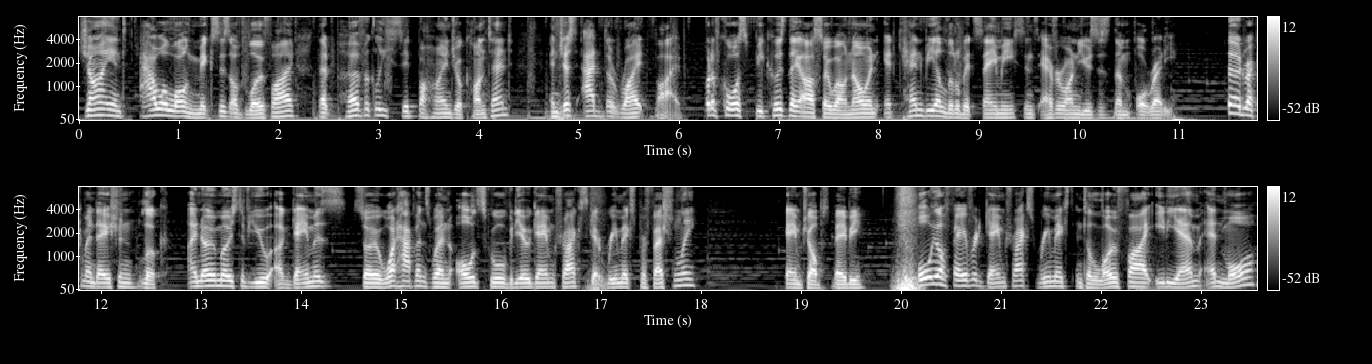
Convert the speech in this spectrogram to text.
giant hour-long mixes of lo-fi that perfectly sit behind your content and just add the right vibe. But of course, because they are so well known, it can be a little bit samey since everyone uses them already. Third recommendation, look, I know most of you are gamers, so what happens when old school video game tracks get remixed professionally? Game Chops, baby. All your favorite game tracks remixed into lo-fi, EDM, and more,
